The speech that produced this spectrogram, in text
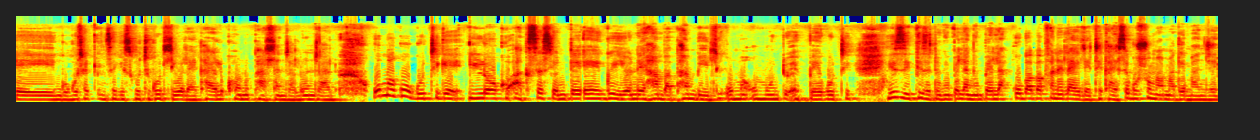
Eh ngokuthi aqinisekise ukuthi kudliwe la ekhaya lukhona uphahla njalo njalo. Uma kuwukuthi ke lokho akusesiyonto ekuyiyona ehamba phambili uma umuntu ebheka ukuthi yiziphi izinto ngempela ngempela ubaba kufanele ayilethe ekhaya sekusho umama ke manje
